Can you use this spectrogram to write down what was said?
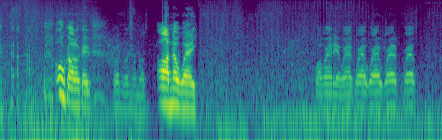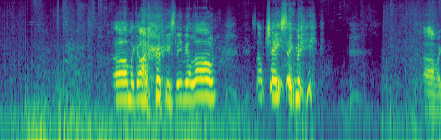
oh god, okay. Run, run, run, run. Oh, no way. Come on, we're out here. We're out, we're out, we're out, we're out, we're out. Oh my god, please leave me alone. Stop chasing me. Oh my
